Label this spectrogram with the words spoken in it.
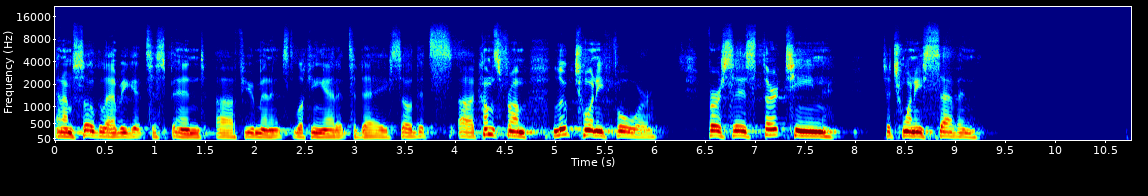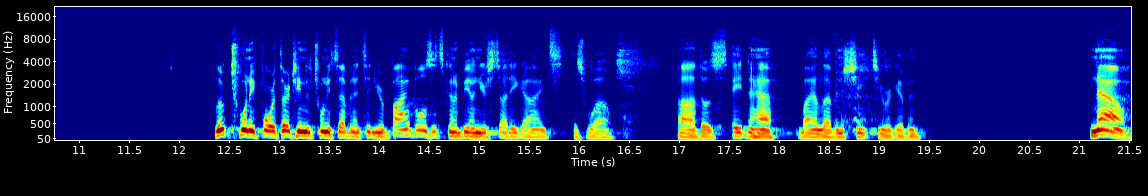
And I'm so glad we get to spend a few minutes looking at it today. So this uh, comes from Luke 24, verses 13 to 27. Luke 24, 13 to 27. It's in your Bibles. It's going to be on your study guides as well. Uh, those eight and a half by 11 sheets you were given. Now,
